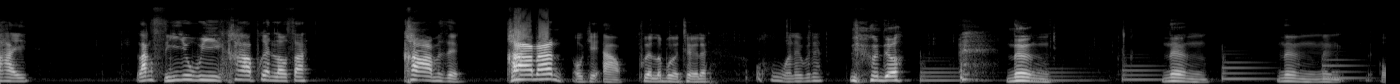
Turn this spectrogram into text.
ตายรังสี UV ฆ่าเพื่อนเราซะ ฆ่ามันสิฆ่ามันโอเคอ้าวเพื่อนระเบิดเฉยเลยโอ้โหอะไรวะเนี่ยเดี๋ยวเดี๋ยวหนึ่งหนึ่งหนึ่งหนึ่งโอ้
